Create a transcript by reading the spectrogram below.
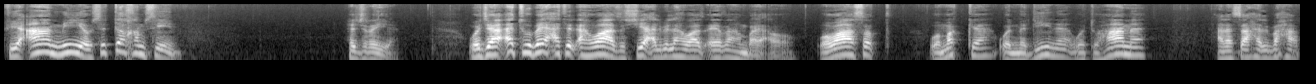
في عام 156 هجرية. وجاءته بيعة الأهواز الشيعة اللي بالأهواز أيضا هم بايعوه. وواسط ومكة والمدينة وتهامة على ساحل البحر.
